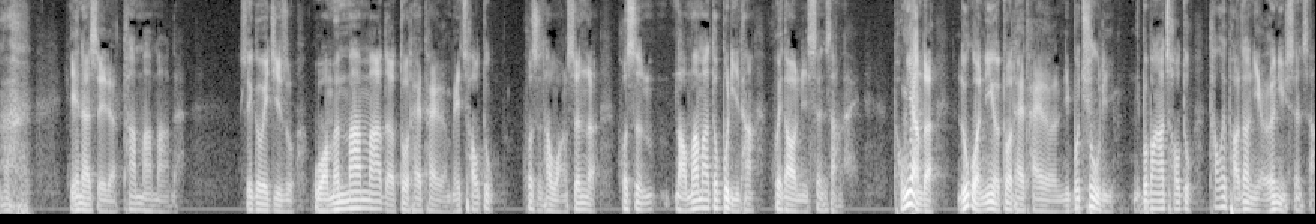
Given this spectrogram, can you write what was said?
啊，原来谁的？他妈妈的。所以各位记住，我们妈妈的堕胎胎儿没超度。或是他往生了，或是老妈妈都不理他，会到你身上来。同样的，如果你有堕胎胎儿，你不处理，你不帮他超度，他会跑到你儿女身上，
